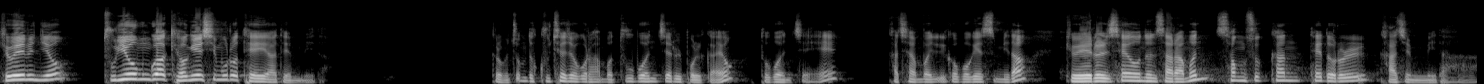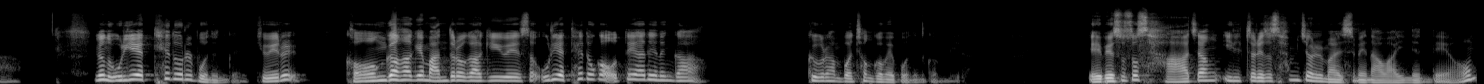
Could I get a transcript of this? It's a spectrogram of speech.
교회는요, 두려움과 경외심으로 대해야 됩니다. 그러면 좀 더 구체적으로 한번 두 번째를 볼까요? 두 번째. 같이 한번 읽어보겠습니다. 교회를 세우는 사람은 성숙한 태도를 가집니다. 이건 우리의 태도를 보는 거예요. 교회를 건강하게 만들어가기 위해서 우리의 태도가 어때야 되는가? 그걸 한번 점검해 보는 겁니다. 에베소서 4장 1절에서 3절 말씀에 나와 있는데요.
